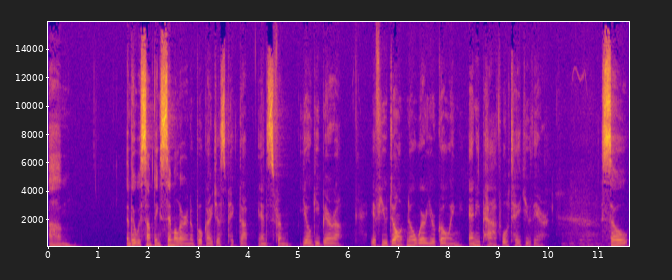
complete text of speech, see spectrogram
um, and there was something similar in a book I just picked up, and it's from Yogi Berra. If you don't know where you're going, any path will take you there. So,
